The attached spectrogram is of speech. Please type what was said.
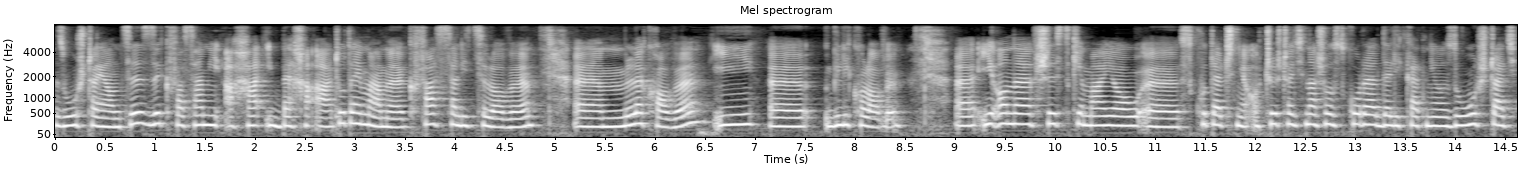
złuszczający z kwasami AHA i BHA. Tutaj mamy kwas salicylowy, e, mlekowy i glikolowy. I one wszystkie mają skutecznie oczyszczać naszą skórę, delikatnie ją złuszczać,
